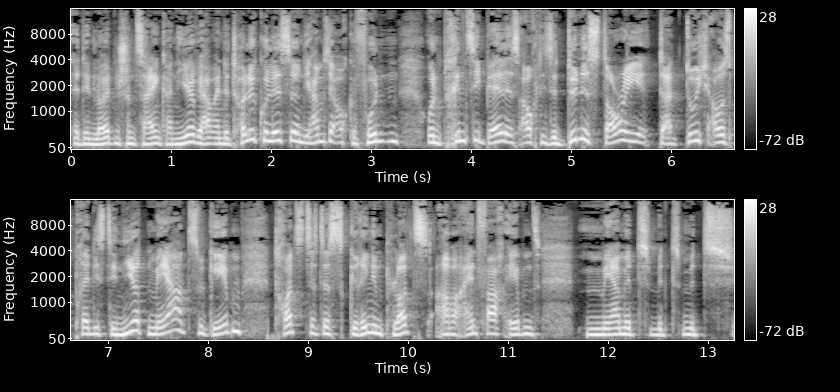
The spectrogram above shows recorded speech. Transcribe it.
äh, den Leuten schon zeigen kann, hier, wir haben eine tolle Kulisse und die haben sie auch gefunden. Und prinzipiell ist auch diese dünne Story da durchaus prädestiniert, mehr zu geben, trotz des, des geringen Plots, aber einfach eben mehr mit, mit, mit,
